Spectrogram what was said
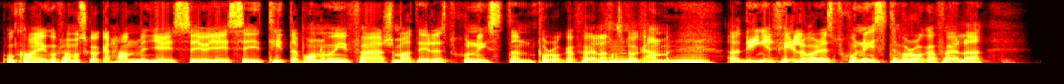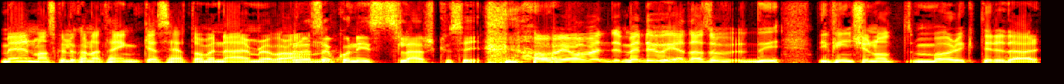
och Kanye går fram och skakar hand med Jay-Z och Jay-Z tittar på honom ungefär som att det är receptionisten på Rockefeller han skakar hand med. Ja, det är inget fel att vara receptionisten på Rockefeller, men man skulle kunna tänka sig att de är närmare varandra. Receptionist slash kusin. ja, men, men du vet, alltså, det, det finns ju något mörkt i det där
